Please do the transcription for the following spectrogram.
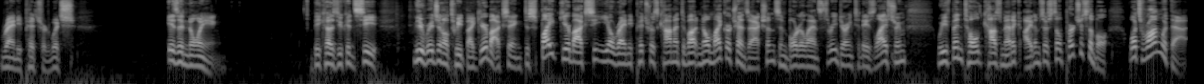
Randy Pitchford, which is annoying because you can see the original tweet by Gearbox saying, despite Gearbox CEO Randy Pitchford's comment about no microtransactions in Borderlands 3 during today's livestream, we've been told cosmetic items are still purchasable. What's wrong with that?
